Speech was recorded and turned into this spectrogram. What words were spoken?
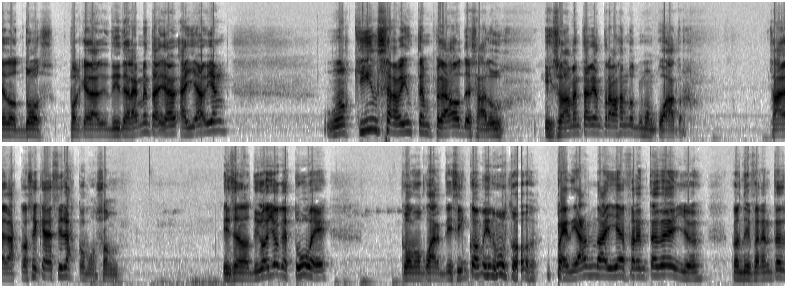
los dos. Porque la- literalmente allá, allá habían unos 15 a 20 empleados de salud y solamente habían trabajando como cuatro. O sea, las cosas hay que decirlas como son. Y se los digo yo que estuve como 45 minutos peleando ahí al frente de ellos con diferentes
